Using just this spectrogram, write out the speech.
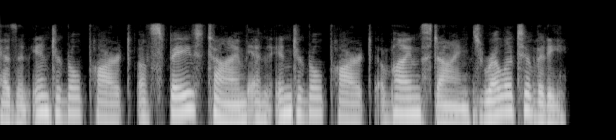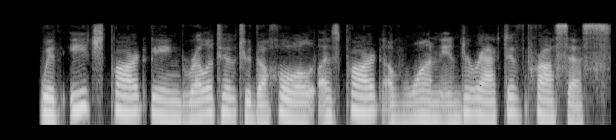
as an integral part of space-time an integral part of Einstein's relativity. With each part being relative to the whole as part of one interactive process.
